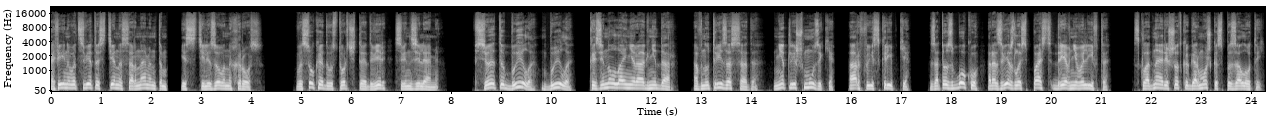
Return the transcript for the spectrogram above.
Кофейного цвета стены с орнаментом из стилизованных роз. Высокая двустворчатая дверь с вензелями. Все это было, было. Казино лайнера «Огнедар», а внутри засада. Нет лишь музыки, арфы и скрипки. Зато сбоку разверзлась пасть древнего лифта. Складная решетка-гармошка с позолотой,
